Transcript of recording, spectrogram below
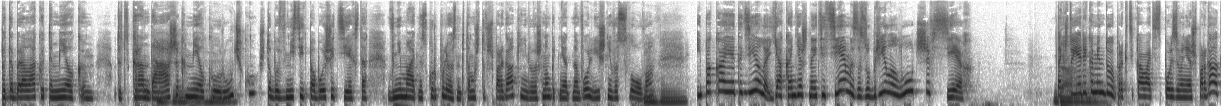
подобрала какой-то мелкий вот этот карандашик, mm-hmm. мелкую ручку, чтобы вместить побольше текста, внимательно, скрупулезно, потому что в шпаргалке не должно быть ни одного лишнего слова. Mm-hmm. И пока я это делала, я, конечно, эти темы зазубрила лучше всех. Так да. что я рекомендую практиковать использование шпаргалок.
